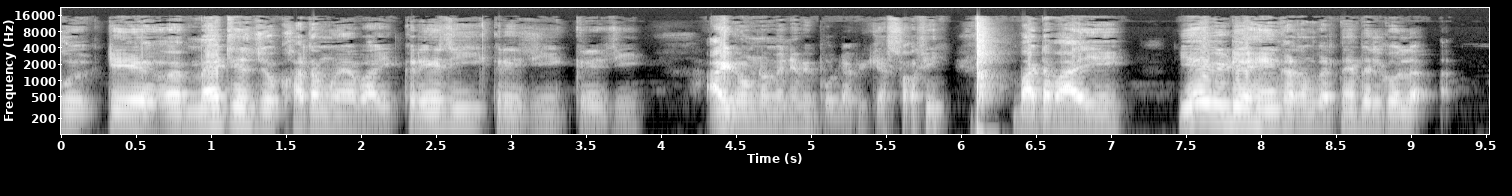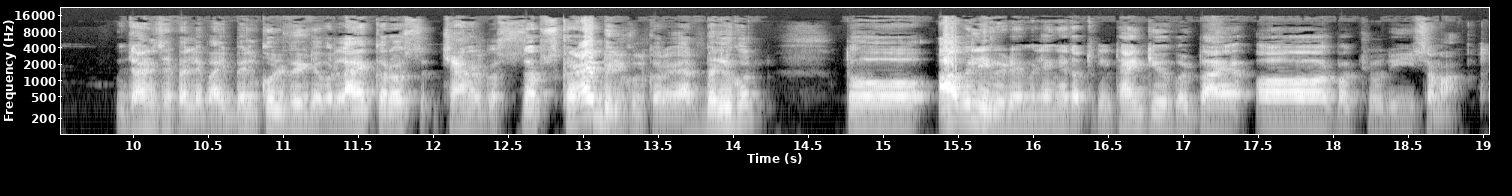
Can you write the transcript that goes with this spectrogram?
के मैचेस जो खत्म हुए हैं भाई crazy crazy crazy I don't know मैंने भी बोला भी क्या सॉरी बट भाई, ये वीडियो यहीं खत्म करते हैं, बिल्कुल। जाने से पहले भाई, बिल्कुल वीडियो को लाइक करो चैनल को सब्सक्राइब बिल्कुल करो यार, बिल्कुल। तो अगली वीडियो मिलेंगे, तब तक थैंक यू गुड बाय और बकचोदी समाप्त।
